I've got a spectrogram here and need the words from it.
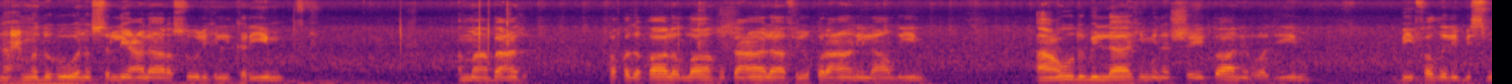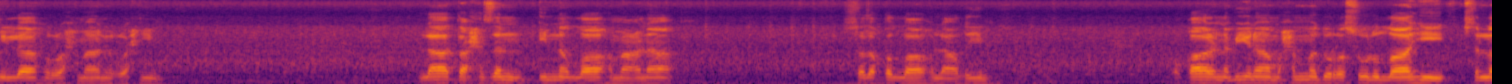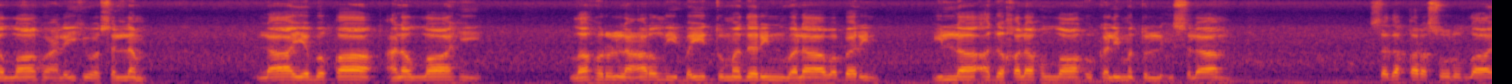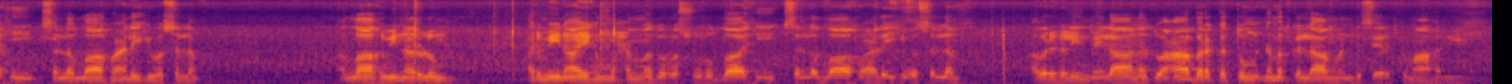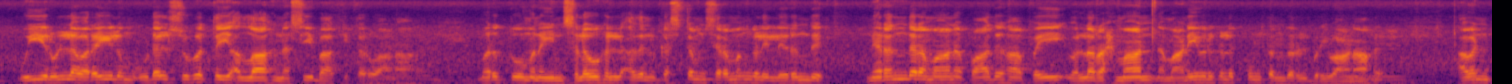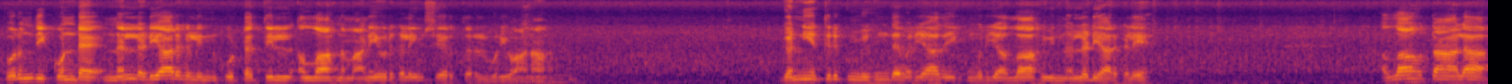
نحمده ونصلي على رسوله الكريم. أما بعد فقد قال الله تعالى في القرآن العظيم أعوذ بالله من الشيطان الرجيم. بفضل بسم الله الرحمن الرحيم. لا تحزن إن الله معنا. صدق الله العظيم. وقال نبينا محمد رسول الله صلى الله عليه وسلم لا يبقى على الله ظهر العرض بيت مدر ولا وبر إلا أدخله الله كلمة الإسلام صدق رسول الله صلى الله عليه وسلم அல்லாஹுவின் அருளும் அருமை நாயகம் முஹம்மது ரசூலுல்லாஹி ஸல்லல்லாஹு அலைஹி வஸல்லம் அவர்களின் மேலான துவா பறக்கத்தும் நமக்கெல்லாம் வந்து சேர்க்குமாக உயிருள்ள வரையிலும் உடல் சுகத்தை அல்லாஹ் நசீபாக்கி தருவானாக. மருத்துவமனையின் செலவுகள் அதன் கஷ்டம் சிரமங்களிலிருந்து நிரந்தரமான பாதுகாப்பை வல்ல ரஹ்மான் நம் அனைவர்களுக்கும் தந்தருள் புரிவானாக. அவன் பொருந்தி கொண்ட நல்லடியார்களின் கூட்டத்தில் அல்லாஹ் நம் அனைவர்களையும் சேர்த்தருள் புரிவானாக. கண்ணியத்திற்கும் மிகுந்த மரியாதைக்கும் உரிய அல்லாஹுவின் நல்லடியார்களே. அல்லாஹு தாலா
